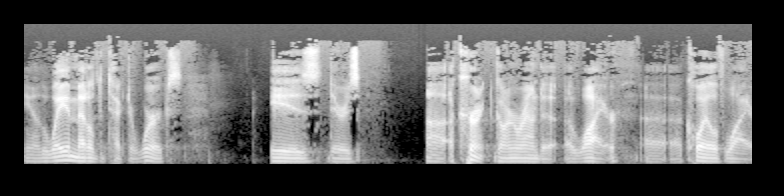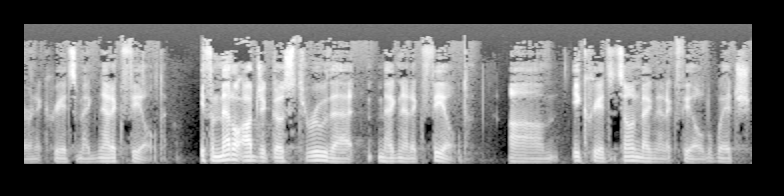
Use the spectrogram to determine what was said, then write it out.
You know, the way a metal detector works is there's uh, a current going around a, a wire, uh, a coil of wire, and it creates a magnetic field. If a metal object goes through that magnetic field, um, it creates its own magnetic field, which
